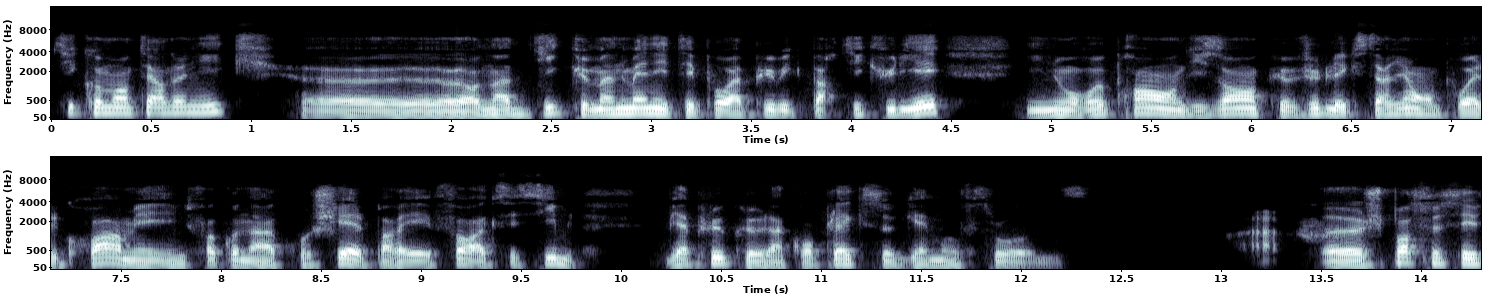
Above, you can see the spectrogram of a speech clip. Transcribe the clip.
Petit commentaire de Nick. Euh, on a dit que Mad Men était pour un public particulier. Il nous reprend en disant que vu de l'extérieur, on pourrait le croire, mais une fois qu'on a accroché, elle paraît fort accessible, bien plus que la complexe Game of Thrones. Euh, je pense que c'est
